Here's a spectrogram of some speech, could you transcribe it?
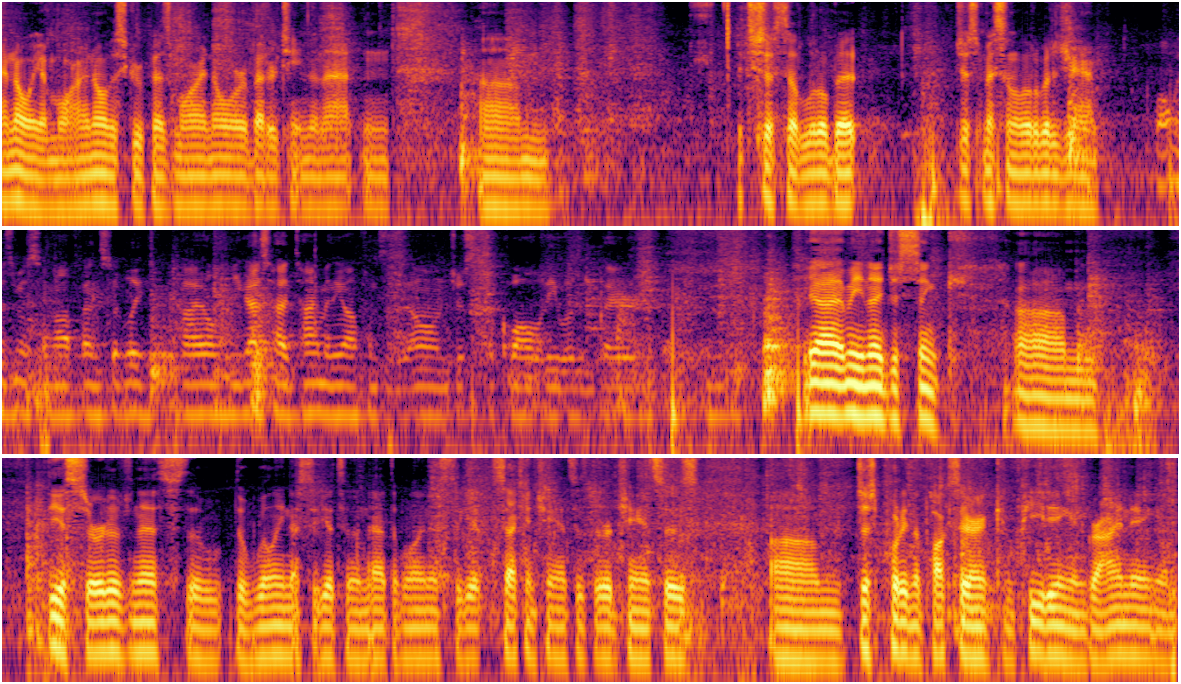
I know we have more. I know this group has more. I know we're a better team than that, and um, it's just a little bit just missing a little bit of jam. What was missing offensively, Kyle? You guys had time in the offensive zone, just the quality wasn't there. Yeah, I mean, I just think um, the assertiveness, the the willingness to get to the net, the willingness to get second chances, third chances, um, just putting the pucks there and competing and grinding. And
